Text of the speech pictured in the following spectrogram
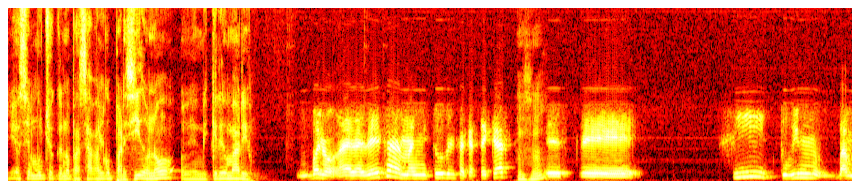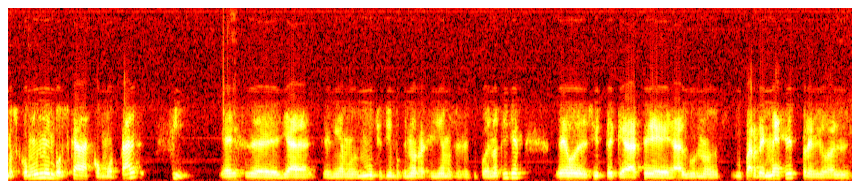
Ya hace mucho que no pasaba algo parecido, ¿no, eh, mi querido Mario? Bueno, eh, de esa magnitud en Zacatecas, este, sí tuvimos, vamos, como una emboscada como tal, sí. Es, eh, ya teníamos mucho tiempo que no recibíamos ese tipo de noticias. Debo decirte que hace algunos, un par de meses, previo al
